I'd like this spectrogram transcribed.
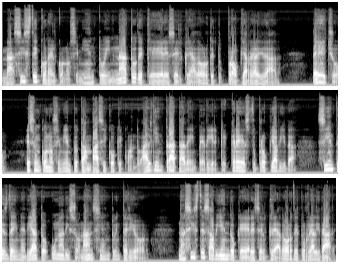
Naciste con el conocimiento innato de que eres el creador de tu propia realidad. De hecho, es un conocimiento tan básico que cuando alguien trata de impedir que crees tu propia vida, sientes de inmediato una disonancia en tu interior. Naciste sabiendo que eres el creador de tu realidad,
